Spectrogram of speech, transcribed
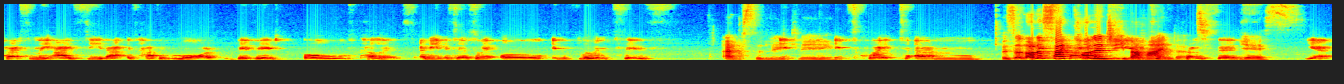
personally I see that as having more vivid, bold colours. I mean, it's, so it all influences. It, Absolutely. it's quite um, There's a lot of it's quite an psychology behind it. Process. Yes. Yeah,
